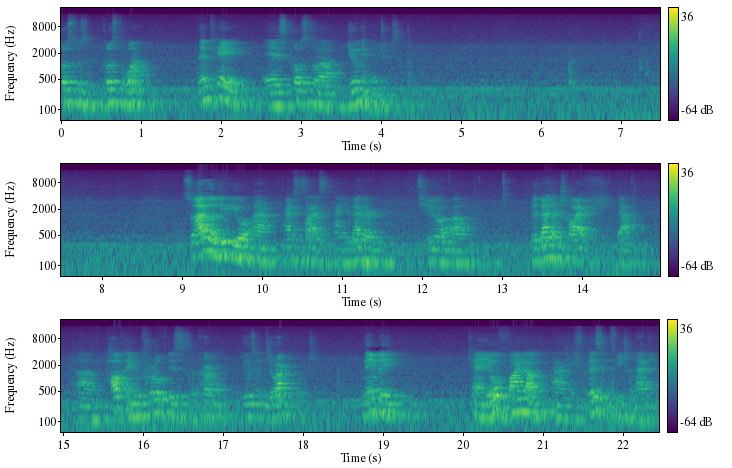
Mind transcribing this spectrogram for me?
close to close to one. Then k is close to a unit matrix. So I will give you an exercise, and you better to um, you better try that. Um, how can you prove this is a kernel using direct approach? Namely, can you find out an explicit feature mapping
